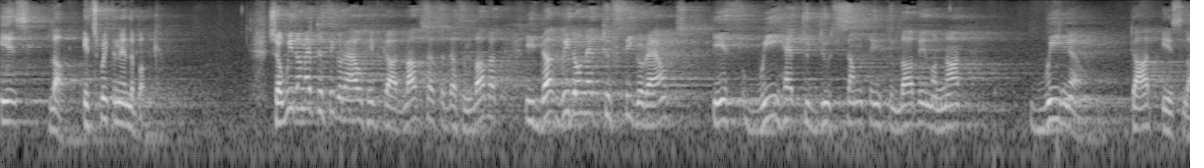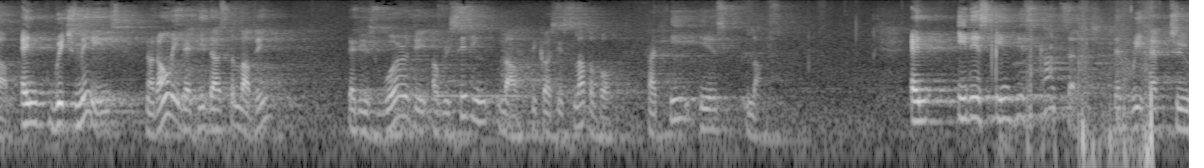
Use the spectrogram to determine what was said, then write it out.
is love. It's written in the book. So we don't have to figure out if God loves us or doesn't love us. We don't have to figure out if we have to do something to love Him or not. We know God is love. And which means not only that He does the loving, that He is worthy of receiving love because He's lovable, but He is love. And it is in this concept that we have to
